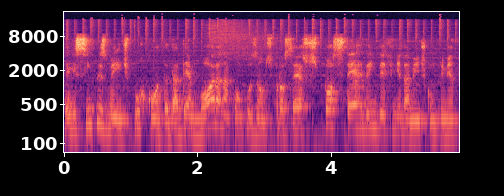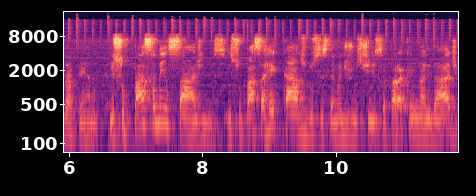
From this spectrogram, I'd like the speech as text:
ele simplesmente, por conta da demora na conclusão dos processos, posterga indefinidamente o cumprimento da pena. Isso passa mensagens, isso passa recados do sistema de justiça para a criminalidade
